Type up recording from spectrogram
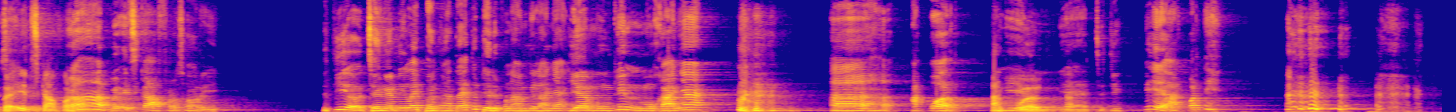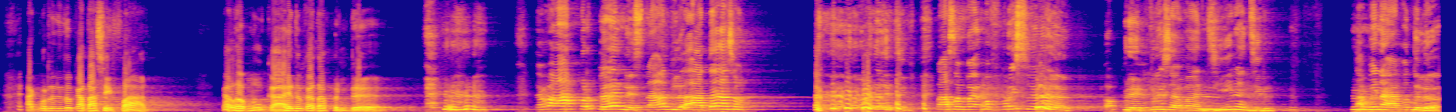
By its cover. ah by its cover sorry. Jadi ya jangan nilai Bang Atta itu dari penampilannya. Ya mungkin mukanya ah awkward. Awkward. ya jadi iya awkward nih. Awkward itu kata sifat. Kalau muka itu kata benda. Emang awkward banget deh setelah dulu Atta langsung langsung kayak nge-freeze ya. Kok brain freeze apa anjir anjir tapi nah aku dulu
